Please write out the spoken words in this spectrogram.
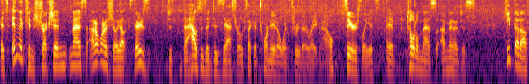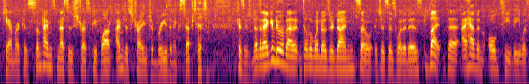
it's in the construction mess. I don't want to show y'all because there's just the house is a disaster. It looks like a tornado went through there right now. Seriously, it's a total mess. I'm gonna just keep that off camera because sometimes messes stress people out. I'm just trying to breathe and accept it because there's nothing I can do about it until the windows are done. So it just is what it is. But the I have an old TV with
